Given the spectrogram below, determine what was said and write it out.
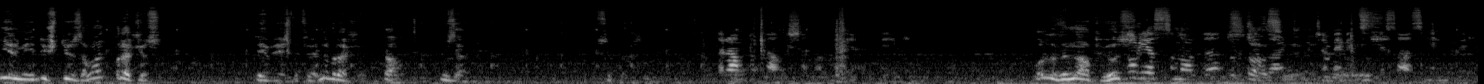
20'yi düştüğü zaman bırakıyorsun. Debriyajda freni bırakıyorsun. Tamam. Güzel. Süper. Rampa kalkış alanına geldik. Orada da ne yapıyoruz? Dur yazsın orada duracağız Sağ artık hocam. Evet size sağ sinyalimi veriyorum.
